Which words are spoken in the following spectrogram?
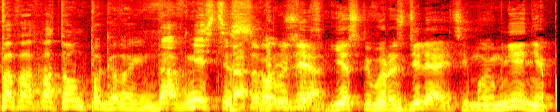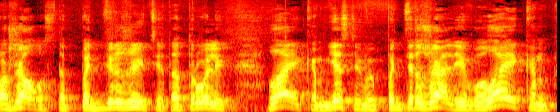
Потом поговорим. Да, вместе да, с роликом. Друзья, если вы разделяете мое мнение, пожалуйста, поддержите этот ролик лайком. Если вы поддержали его лайком,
